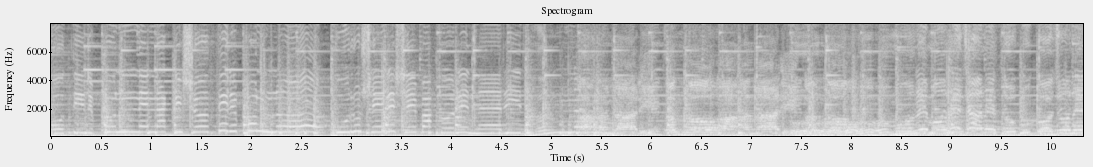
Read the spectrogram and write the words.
পতির পুণ্যে নাকি সতীর পুণ্য পুরুষের সেবা করে নারী ধন্য। নারী ধন্য নারী মনে মনে জানে তবু কজনে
